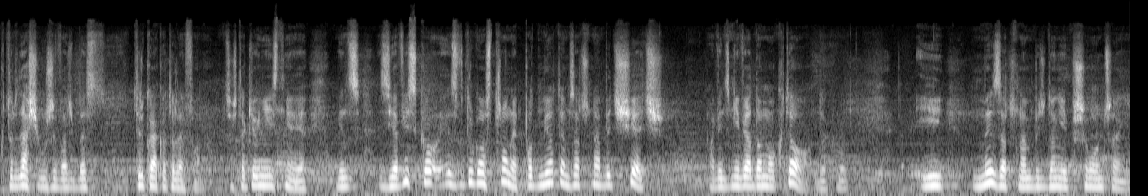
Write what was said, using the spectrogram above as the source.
które da się używać bez, tylko jako telefon. Coś takiego nie istnieje. Więc zjawisko jest w drugą stronę. Podmiotem zaczyna być sieć, a więc nie wiadomo kto. I my zaczynamy być do niej przyłączeni.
